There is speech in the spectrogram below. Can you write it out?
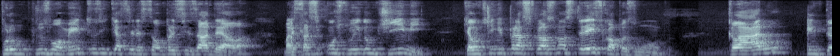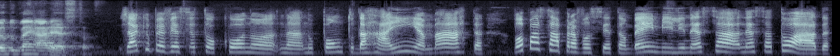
para os momentos em que a seleção precisar dela. Mas está se construindo um time que é um time para as próximas três Copas do Mundo. Claro, tentando ganhar esta. Já que o PVC tocou no, na, no ponto da rainha, Marta, vou passar para você também, Mili, nessa, nessa toada.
